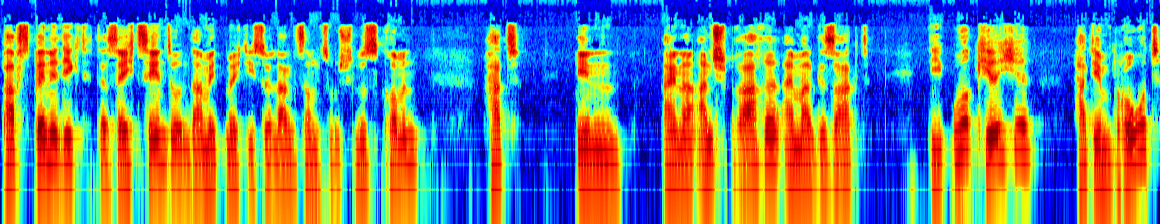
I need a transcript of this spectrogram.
Papst Benedikt XVI., und damit möchte ich so langsam zum Schluss kommen, hat in einer Ansprache einmal gesagt, die Urkirche hat im Brot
